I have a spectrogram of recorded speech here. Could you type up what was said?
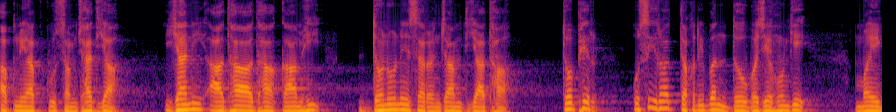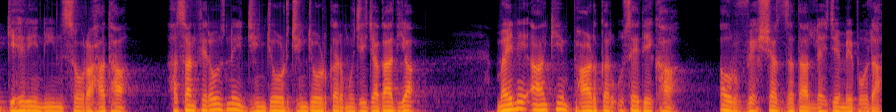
अपने आप को समझा दिया यानी आधा आधा काम ही दोनों ने सर अंजाम दिया था। तो फिर उसी रात तकरीबन दो बजे होंगे, मैं गहरी नींद सो रहा था। हसन फ़िरोज़ ने झिंझोड़ झिंझोड़ कर मुझे जगा दिया। मैंने आँखें फाड़ कर उसे देखा और वहशत ज़दा लहजे में बोला,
